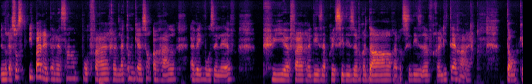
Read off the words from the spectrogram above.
une ressource hyper intéressante pour faire de la communication orale avec vos élèves, puis euh, faire des apprécier des œuvres d'art, apprécier des œuvres littéraires. Donc,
